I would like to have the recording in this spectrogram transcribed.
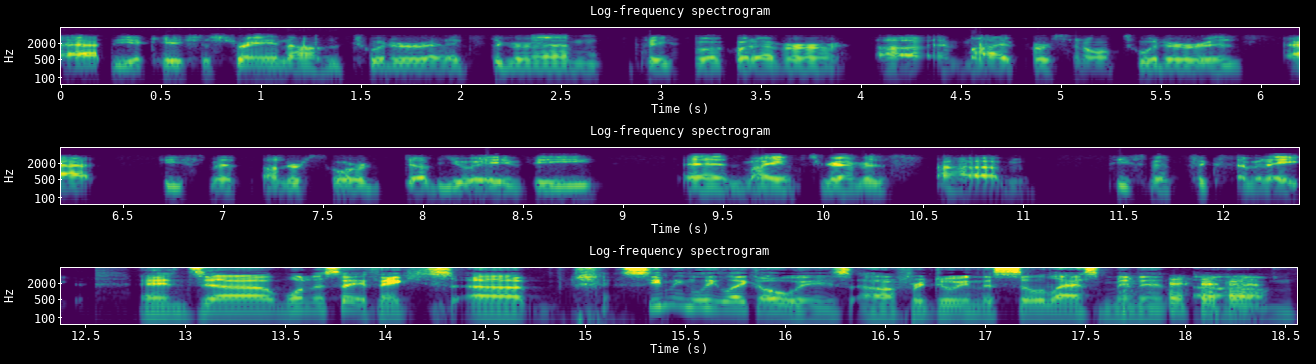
at the Acacia Strain on Twitter and Instagram, Facebook, whatever. Uh, and my personal Twitter is at tsmith underscore wav, and my Instagram is um, tsmith678. And uh, want to say thanks, uh, seemingly like always, uh, for doing this so last minute. Um,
